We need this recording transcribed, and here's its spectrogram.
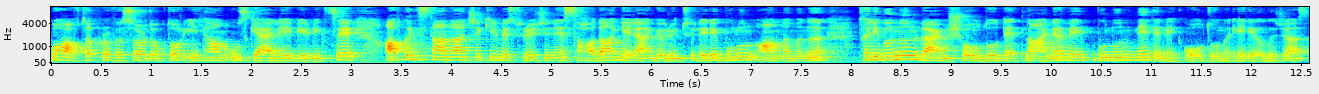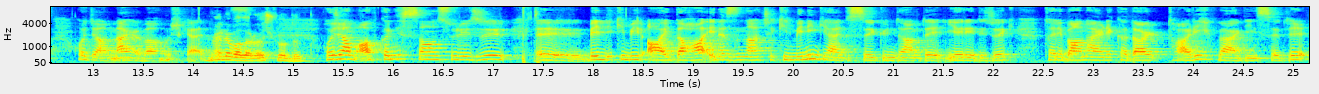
Bu hafta Profesör Doktor İlhan Uzger'le birlikte Afganistan'dan çekilme sürecini, sahadan gelen görüntüleri, bunun anlamını, Taliban'ın vermiş olduğu deadline'ı ve bunun ne demek olduğunu ele alacağız. Hocam merhaba, hoş geldiniz. Merhabalar, hoş bulduk. Hocam Afganistan süreci e, belli ki bir ay daha en azından çekilmenin kendisi gündemde yer edecek. Taliban her ne kadar tarih verdiyse de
